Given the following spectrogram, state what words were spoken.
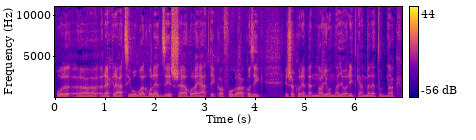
hol uh, rekreációval, hol edzéssel, hol a játékkal foglalkozik, és akkor ebben nagyon-nagyon ritkán bele tudnak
